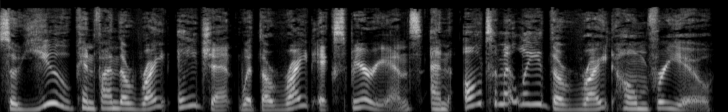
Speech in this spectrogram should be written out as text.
so you can find the right agent with the right experience and ultimately the right home for you.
